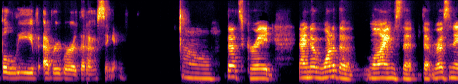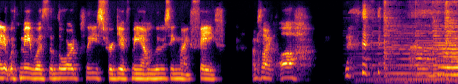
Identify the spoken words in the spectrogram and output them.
believe every word that i'm singing Oh, that's great. I know one of the lines that that resonated with me was the Lord, please forgive me. I'm losing my faith. I was like, oh,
